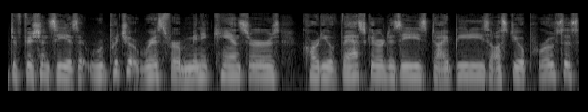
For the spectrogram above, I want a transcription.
deficiency is it puts you at risk for many cancers, cardiovascular disease, diabetes, osteoporosis,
